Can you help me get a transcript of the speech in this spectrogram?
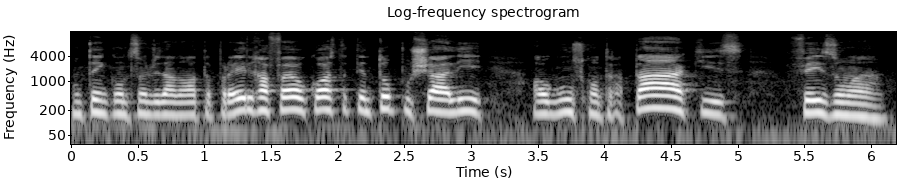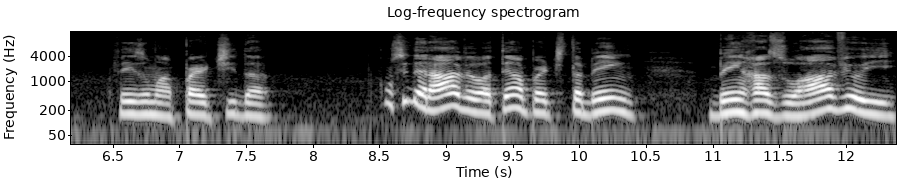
não tem condição de dar nota para ele. Rafael Costa tentou puxar ali alguns contra-ataques, fez uma fez uma partida considerável, até uma partida bem, bem razoável e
